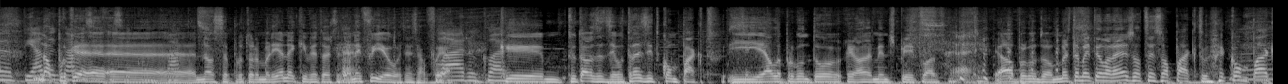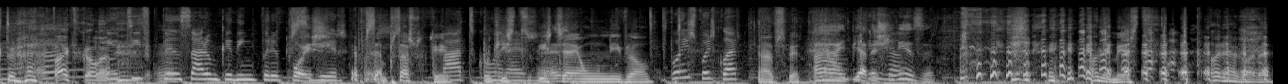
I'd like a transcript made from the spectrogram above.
a piada Não, que porque a a, com o a nossa produtora Mariana é que inventou esta ideia, nem fui eu, atenção, foi Claro, ela. claro. Que hum, tu estavas a dizer o trânsito compacto e ela perguntou, realmente espiritual, ela perguntou, mas também tem laranja ou tem só pacto? compacto, pacto com laranja. Eu tive que pensar um bocadinho para perceber. É por sempre, sabes porquê? Pato com Porque isto, isto já é um nível. Pois, pois, claro. Ah, a perceber. Ai, Não, piada incrível. chinesa. Olha-me este. Olha agora.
